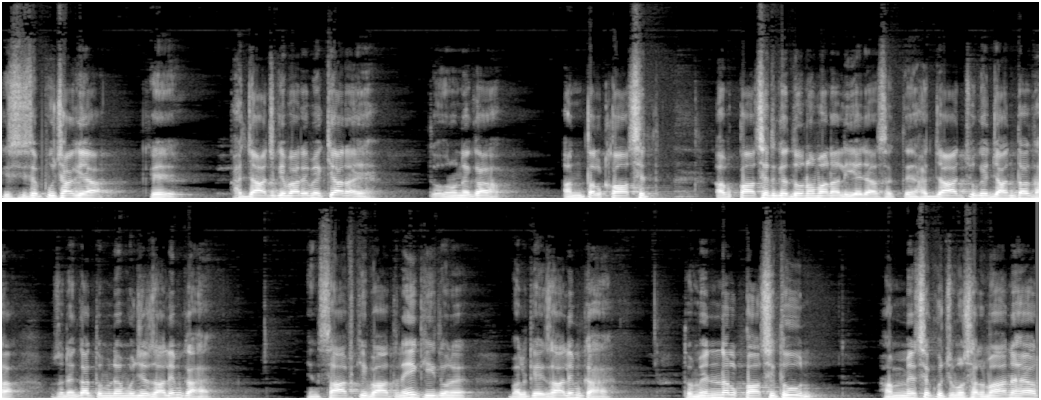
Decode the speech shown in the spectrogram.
کسی سے پوچھا گیا کہ حجاج کے بارے میں کیا رائے ہے، تو انہوں نے کہا، انت القاصد۔ اب قاصد کے دونوں معنی لیے جا سکتے ہیں۔ حجاج چونکہ جانتا تھا، اس نے کہا، تم نے مجھے ظالم کہا ہے۔ انصاف کی بات نہیں کی تو نے، بلکہ ظالم کہا ہے۔ تو من القاصتون ہم میں سے کچھ مسلمان ہیں اور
